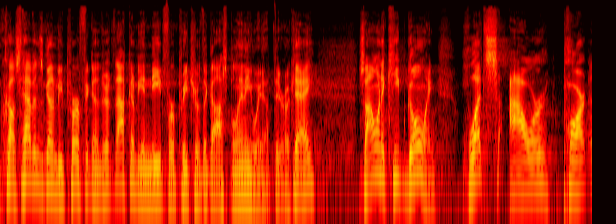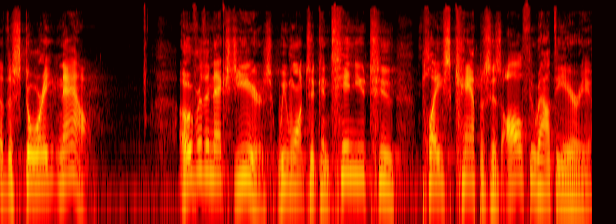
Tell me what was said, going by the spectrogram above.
Because heaven's going to be perfect and there's not going to be a need for a preacher of the gospel anyway up there, okay? So I want to keep going. What's our part of the story now? Over the next years, we want to continue to place campuses all throughout the area.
